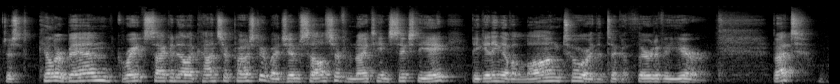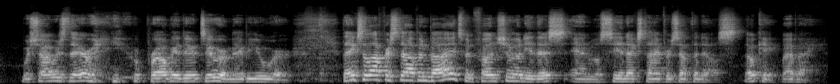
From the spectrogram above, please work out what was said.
just killer band, great psychedelic concert poster by Jim Salzer from 1968, beginning of a long tour that took a third of a year. But Wish I was there, you probably do too, or maybe you were. Thanks a lot for stopping by. It's been fun showing you this, and we'll see you next time for something else. Okay, bye-bye.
